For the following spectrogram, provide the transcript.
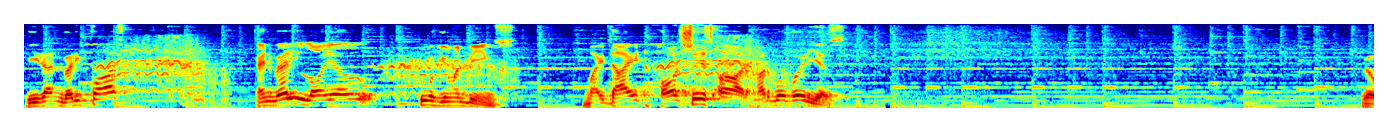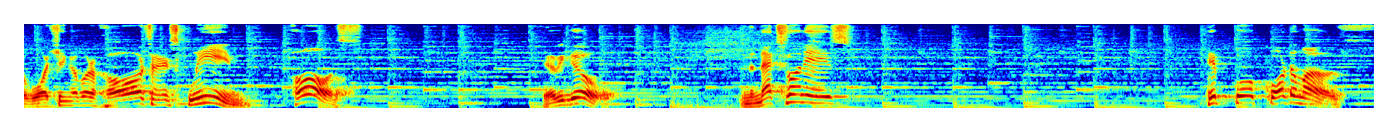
He run very fast and very loyal to human beings. By diet, horses are herbivorous. We are watching our horse and it's clean. Horse. Here we go. And the next one is hippopotamus.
